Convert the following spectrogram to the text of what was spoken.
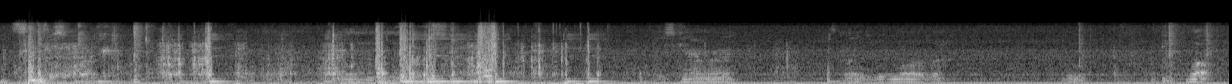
let's see if this will work. This camera is going to be more of a well.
